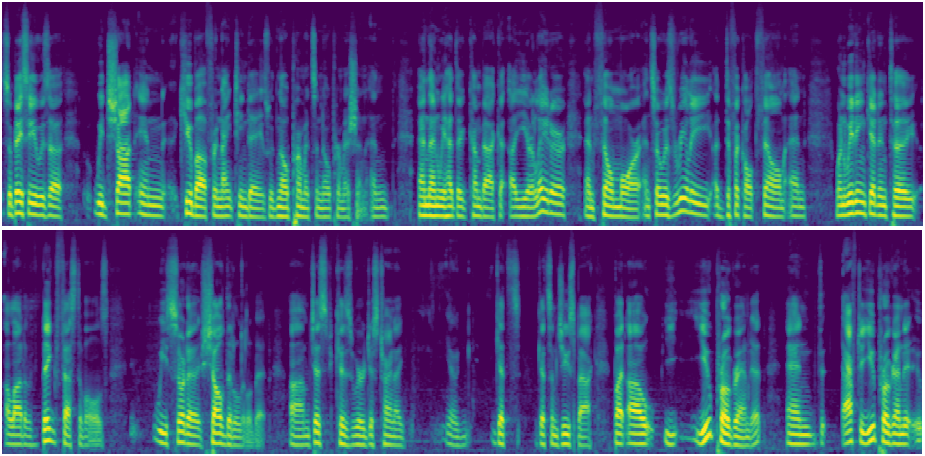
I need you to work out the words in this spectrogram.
so basically it was a we'd shot in Cuba for 19 days with no permits and no permission, and and then we had to come back a, a year later and film more, and so it was really a difficult film. And when we didn't get into a lot of big festivals, we sort of shelved it a little bit, um, just because we were just trying to, you know, get get some juice back. But uh, y- you programmed it, and th- after you programmed it, it,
